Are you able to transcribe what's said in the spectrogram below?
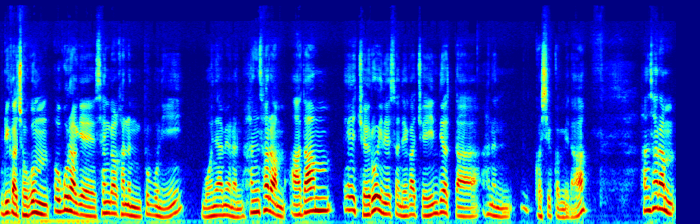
우리가 조금 억울하게 생각하는 부분이 뭐냐면은 한 사람 아담의 죄로 인해서 내가 죄인 되었다 하는 것일 겁니다. 한 사람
